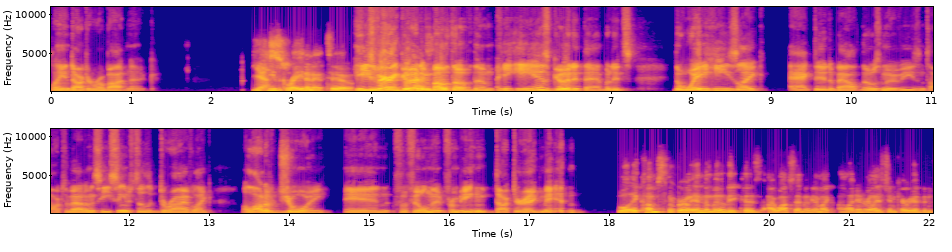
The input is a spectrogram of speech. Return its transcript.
playing Dr. Robotnik. Yes, He's great in it too. He's, very good in both of them. He he is good at that, but it's the way he's like acted about those movies and talked about them is he seems to derive like a lot of joy and fulfillment from being Dr. Eggman. Well, it comes through in the movie because I watched that movie and I'm like, oh, I didn't realize Jim Carrey had been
